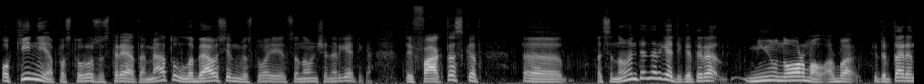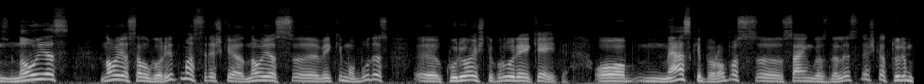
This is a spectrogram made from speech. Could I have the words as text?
o Kinija pastarosius trejata metų labiausiai investuoja į atsinaujinančią energetiką. Tai faktas, kad e, atsinaujinti energetika tai yra new normal arba, kitaip tariant, naujas, naujas algoritmas, reiškia naujas e, veikimo būdas, e, kuriuo iš tikrųjų reikia eiti. O mes kaip ES dalis, reiškia, turim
